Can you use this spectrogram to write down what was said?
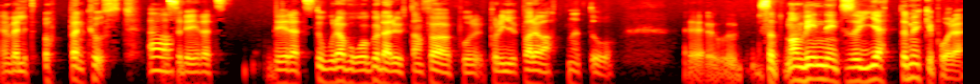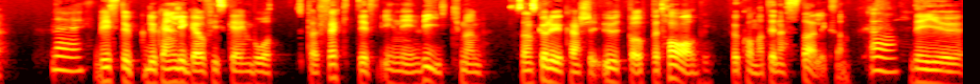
en väldigt öppen kust. Ja. Alltså det är rätt, det är rätt stora vågor där utanför på, på det djupare vattnet och eh, så att man vinner inte så jättemycket på det. Nej. Visst, du, du kan ligga och fiska i en båt perfekt inne i en vik, men sen ska du ju kanske ut på öppet hav för att komma till nästa. Liksom. Ja. Det är ju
